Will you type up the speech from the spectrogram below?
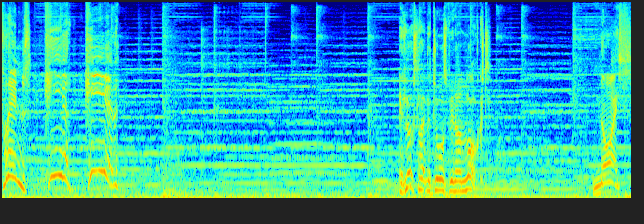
Friends, here, here! It looks like the door's been unlocked. Nice.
